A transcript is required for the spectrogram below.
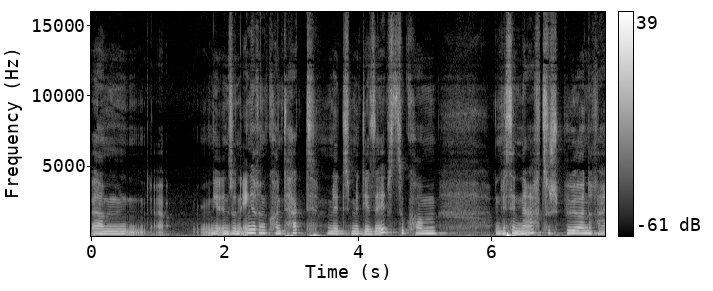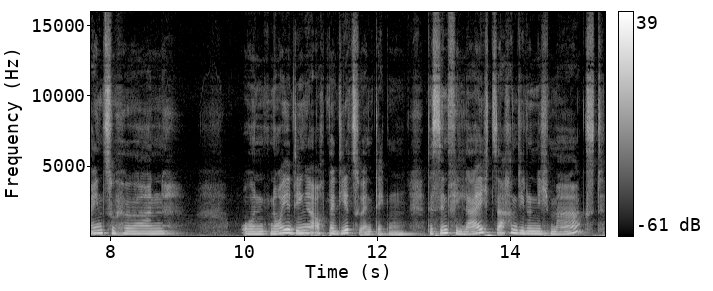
ähm, in so einen engeren Kontakt mit, mit dir selbst zu kommen, ein bisschen nachzuspüren, reinzuhören und neue Dinge auch bei dir zu entdecken. Das sind vielleicht Sachen, die du nicht magst,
